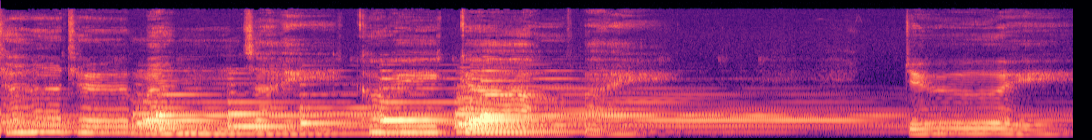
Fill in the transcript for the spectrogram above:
ถ้าเธอมัน do it.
